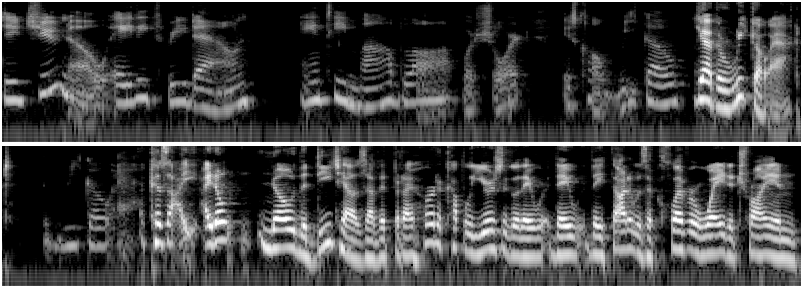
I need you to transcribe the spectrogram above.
Did you know 83 down, anti mob law for short, is called RICO, yeah, the RICO Act. the RICO Act? Because I, I don't know the details of it, but I heard a couple of years ago they were they they thought it was a clever way to try and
